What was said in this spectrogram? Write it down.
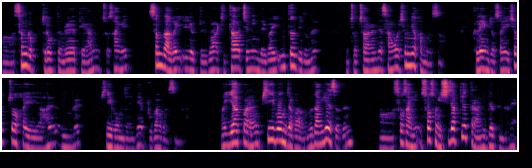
어, 성급 기록 등에 대한 조사 및 선박의 인력들과 기타 증인들과의 인터뷰 등을 조처하는 데 상호 협력함으로써 클레임 조사에 협조하여야 할 의무를 피보험자에게 부과하고 있습니다. 어, 이 약관은 피보험자가 어느 단계에서든 어, 소송이, 소송이 시작되었든 아니 되었든 간에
